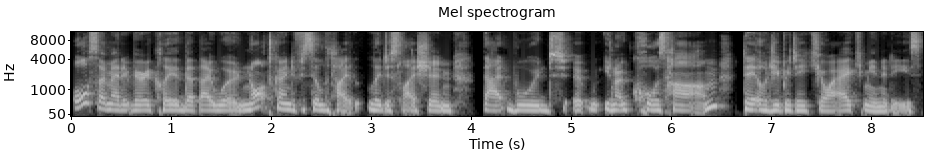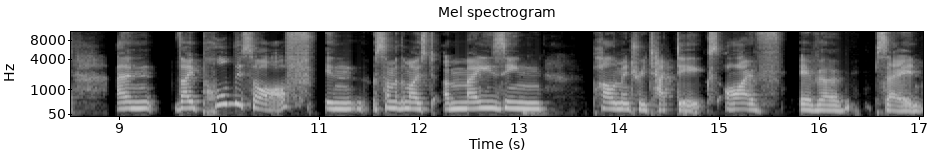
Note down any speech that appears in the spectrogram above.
also made it very clear that they were not going to facilitate legislation that would, uh, you know, cause harm to LGBTQIA communities. And they pulled this off in some of the most amazing parliamentary tactics I've ever seen.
